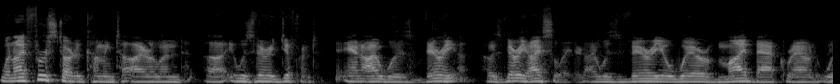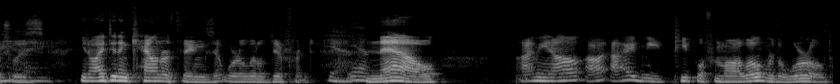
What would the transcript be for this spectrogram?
When I first started coming to Ireland, uh, it was very different, and I was very, I was very isolated. I was very aware of my background, which was, you know, I did encounter things that were a little different. Yeah. Yeah. Now, I mean, I'll, I, I meet people from all over the world,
